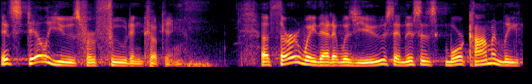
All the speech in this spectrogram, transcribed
It's still used for food and cooking. A third way that it was used, and this is more commonly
